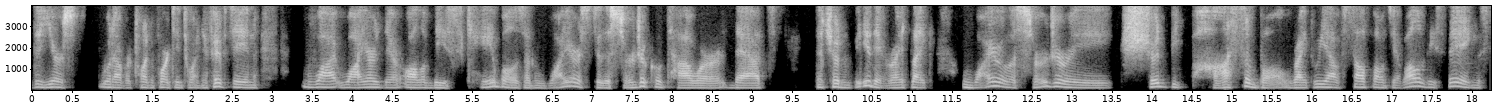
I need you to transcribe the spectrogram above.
the years whatever 2014 2015 why why are there all of these cables and wires to the surgical tower that that shouldn't be there right like wireless surgery should be possible right? We have cell phones we have all of these things.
